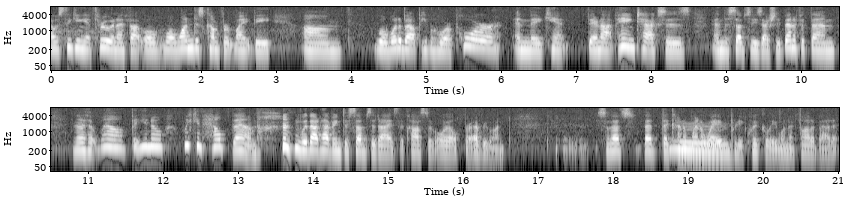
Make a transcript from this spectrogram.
I was thinking it through and i thought well well one discomfort might be um, well what about people who are poor and they can't they're not paying taxes and the subsidies actually benefit them? And then i thought well but you know we can help them without having to subsidize the cost of oil for everyone. So that's that that kind of went away Hmm. pretty quickly when i thought about it.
